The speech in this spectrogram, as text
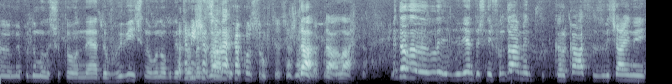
е, ми подумали, що то не довговічно, воно буде А тобі що це промерзати. легка конструкція. Це ж Так, легка так, легко. Ми дали ли- ленточний фундамент, каркас звичайний.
